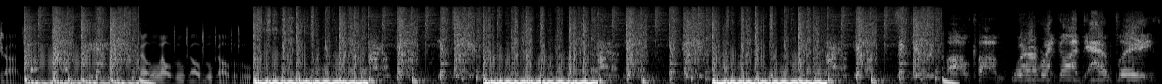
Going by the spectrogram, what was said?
job. Oh, come wherever I goddamn please.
